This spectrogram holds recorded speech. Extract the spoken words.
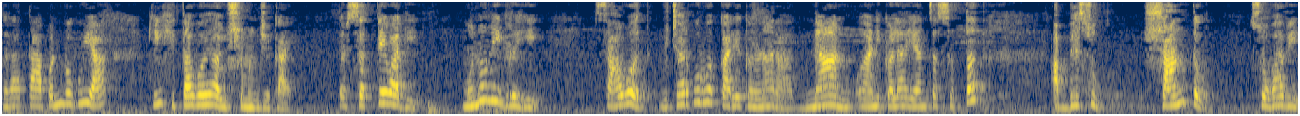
तर आता आपण बघूया की हितावय आयुष्य म्हणजे काय. तर सत्यवादी मनोनिग्रही सावध विचारपूर्वक कार्य करणारा ज्ञान आणि कला यांचा सतत अभ्यासू शांत स्वभावी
